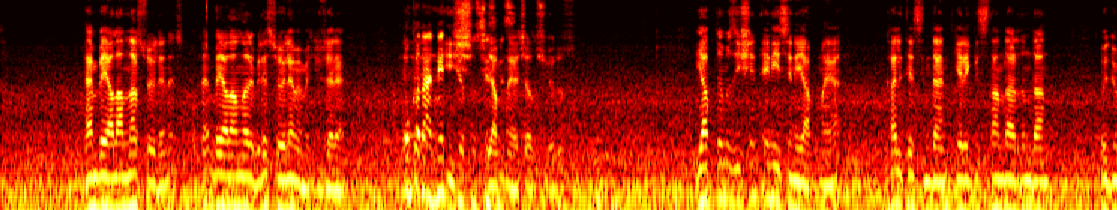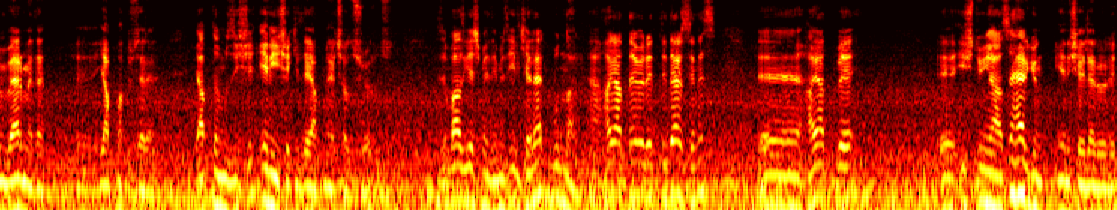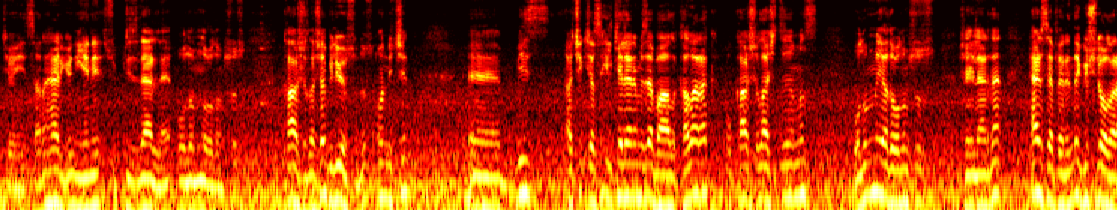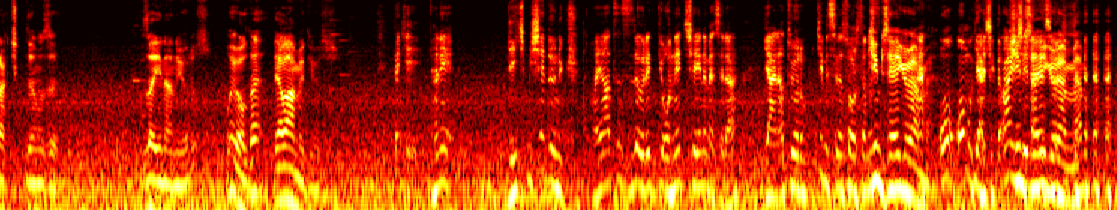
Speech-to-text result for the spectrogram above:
pembe yalanlar söylenir. O pembe yalanları bile söylememek üzere O e, kadar net iş diyorsunuz, yapmaya çalışıyoruz yaptığımız işin en iyisini yapmaya, kalitesinden, gerekli standardından ödün vermeden e, yapmak üzere yaptığımız işi en iyi şekilde yapmaya çalışıyoruz. Bizim vazgeçmediğimiz ilkeler bunlar. Ha, hayat ne öğretti derseniz e, hayat ve e, iş dünyası her gün yeni şeyler öğretiyor insana. Her gün yeni sürprizlerle olumlu olumsuz karşılaşabiliyorsunuz. Onun için biz açıkçası ilkelerimize bağlı kalarak o karşılaştığımız olumlu ya da olumsuz şeylerden her seferinde güçlü olarak çıktığımızı inanıyoruz. Bu yolda devam ediyoruz. Peki hani geçmişe dönük hayatın size öğrettiği o net şey ne mesela? Yani atıyorum kimisine sorsanız Kimseye güvenme. Heh, o, o mu gerçekten? Aynı şeyden Kimseye güvenmem.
